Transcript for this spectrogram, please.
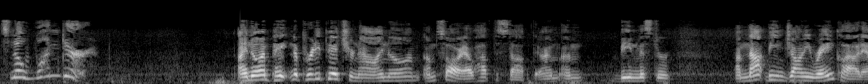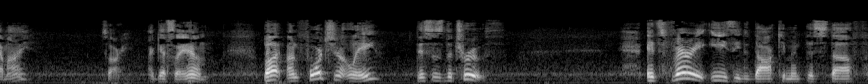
It's no wonder. I know I'm painting a pretty picture now. I know. I'm, I'm sorry. I'll have to stop there. I'm, I'm being Mr. I'm not being Johnny Raincloud, am I? Sorry. I guess I am. But unfortunately, this is the truth. It's very easy to document this stuff.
